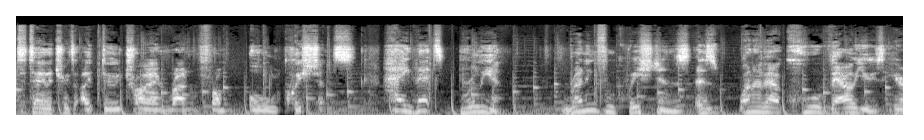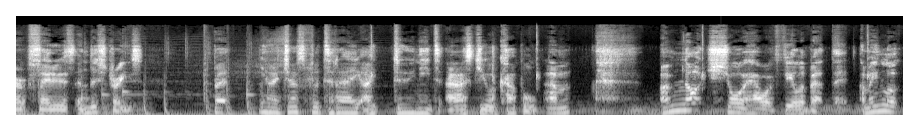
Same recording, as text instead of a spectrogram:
to tell you the truth, I do try and run from all questions. Hey, that's brilliant. Running from questions is one of our core values here at Flat Earth Industries. But, you know, just for today, I do need to ask you a couple. Um, I'm not sure how I feel about that. I mean, look,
